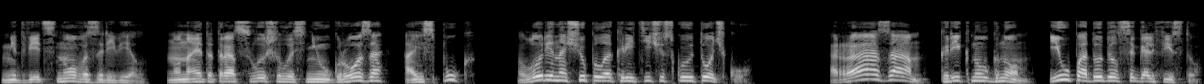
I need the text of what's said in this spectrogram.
Медведь снова заревел, но на этот раз слышалась не угроза, а испуг. Лори нащупала критическую точку. «Разом!» — крикнул гном и уподобился гольфисту.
